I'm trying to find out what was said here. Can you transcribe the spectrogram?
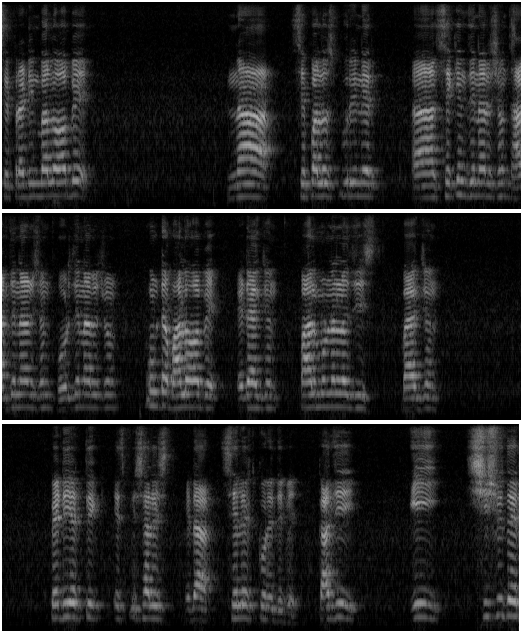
সেপ্রাডিন ভালো হবে। না সেপালোসপুরিনের second generation third generation fourth generation কোনটা ভালো হবে? এটা একজন পালমোনোলজিস্ট বা একজন পেডিয়াট্রিক স্পেশালিস্ট এটা সিলেক্ট করে দেবে। কাজেই এই শিশুদের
